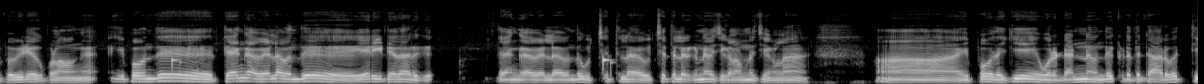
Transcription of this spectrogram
இப்போ வீடியோவுக்கு போகலாம் வாங்க. இப்போ வந்து தேங்காய் விலை வந்து ஏறிக்கிட்டே தான் இருக்குது தேங்காய் விலை வந்து உச்சத்தில் உச்சத்தில் இருக்குன்னே வச்சுக்கலாம்னு வச்சுக்கலாம் இப்போதைக்கு ஒரு டன்னு வந்து கிட்டத்தட்ட அறுபத்தி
